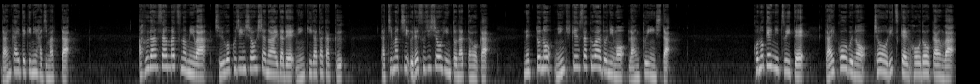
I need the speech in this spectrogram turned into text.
段階的に始まった。アフガン産松の実は中国人消費者の間で人気が高く、たちまち売れ筋商品となったほか、ネットの人気検索ワードにもランクインした。この件について、外交部の張立憲報道官は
